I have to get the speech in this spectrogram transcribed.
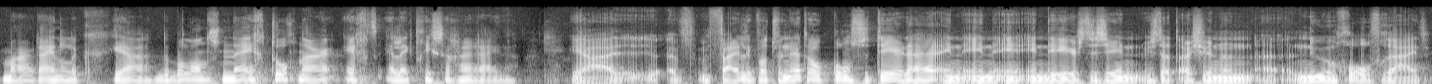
Maar uiteindelijk, ja, de balans neigt toch naar echt elektrisch te gaan rijden. Ja, feitelijk wat we net ook constateerden hè, in, in, in de eerste zin, is dat als je een, nu een golf rijdt,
